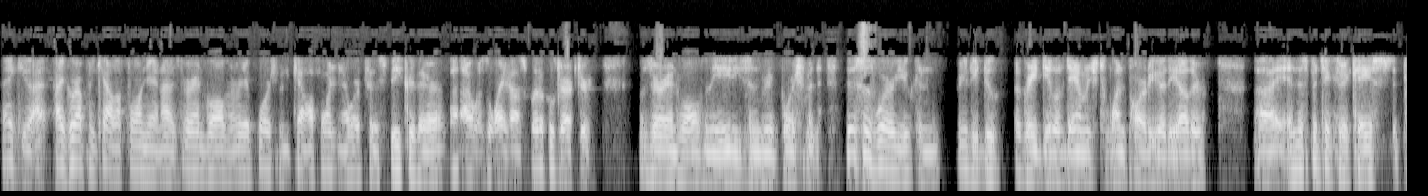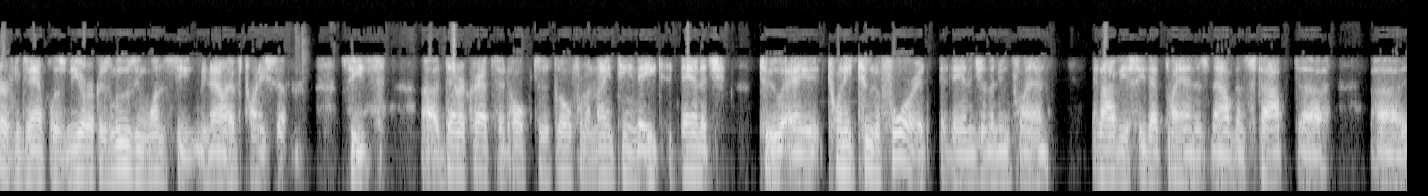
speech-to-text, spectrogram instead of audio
Thank you. I, I grew up in California and I was very involved in reapportionment in California. I worked for the speaker there and I was the White House political director. I was very involved in the 80s in reapportionment. This is where you can really do a great deal of damage to one party or the other. Uh, in this particular case, the perfect example is New York is losing one seat. We now have 27 seats. Uh, Democrats had hoped to go from a 19-8 advantage to a 22 to 4 advantage in the new plan, and obviously that plan has now been stopped. Uh, uh,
